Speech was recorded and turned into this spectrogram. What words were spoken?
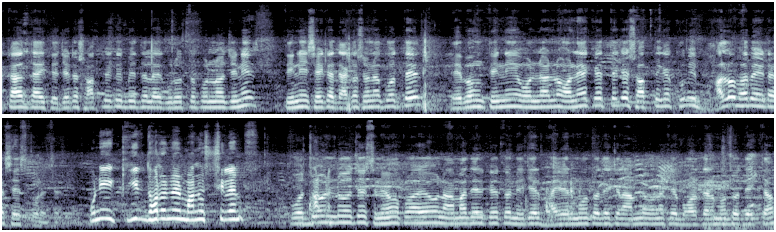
একার দায়িত্বে যেটা সবথেকে বিদ্যালয়ে গুরুত্বপূর্ণ জিনিস তিনি সেটা দেখাশোনা করতেন এবং তিনি অন্যান্য অনেকের থেকে সবথেকে খুবই ভালোভাবে এটা শেষ করেছেন। উনি কি ধরনের মানুষ ছিলেন? প্রচণ্ড হচ্ছে স্নেহপরায়ণ আমাদেরকে তো নিজের ভাইয়ের মতো দেখছিলাম আমরা ওনাকে বর্দার মতো দেখতাম।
